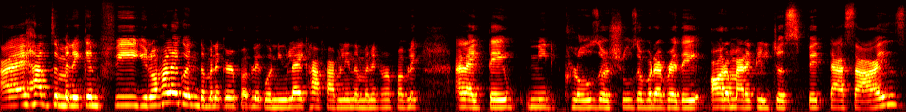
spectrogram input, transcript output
I have Dominican feet. You know how like in Dominican Republic, when you like have family in Dominican Republic and like they need clothes or shoes or whatever, they automatically just fit that size.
